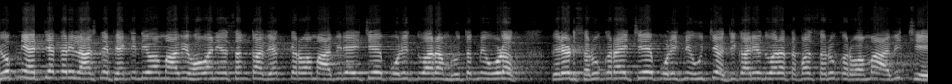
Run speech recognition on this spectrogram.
યુવકની હત્યા કરી લાશને ફેંકી દેવામાં આવી હોવાની આશંકા વ્યક્ત કરવામાં આવી રહી છે. પોલીસ દ્વારા મૃતકની ઓળખ પેરેડ શરૂ કરાઈ છે. પોલીસની ઉચ્ચ અધિકારીઓ દ્વારા તપાસ શરૂ કરવામાં આવી છે.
